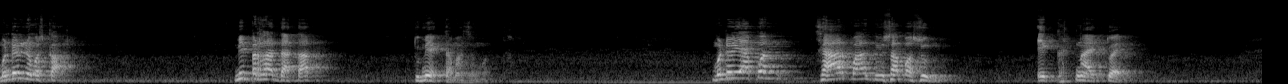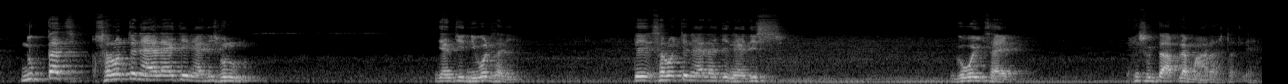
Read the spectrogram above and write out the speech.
मंडळी नमस्कार. मी प्रल्हाद दातार. तुम्ही ऐकता माझं मत. मंडळी आपण चार पाच दिवसापासून एक घटना ऐकतोय. नुकताच सर्वोच्च न्यायालयाचे न्यायाधीश म्हणून ज्यांची निवड झाली ते सर्वोच्च न्यायालयाचे न्यायाधीश गवई साहेब हे सुद्धा आपल्या महाराष्ट्रातले आहेत.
